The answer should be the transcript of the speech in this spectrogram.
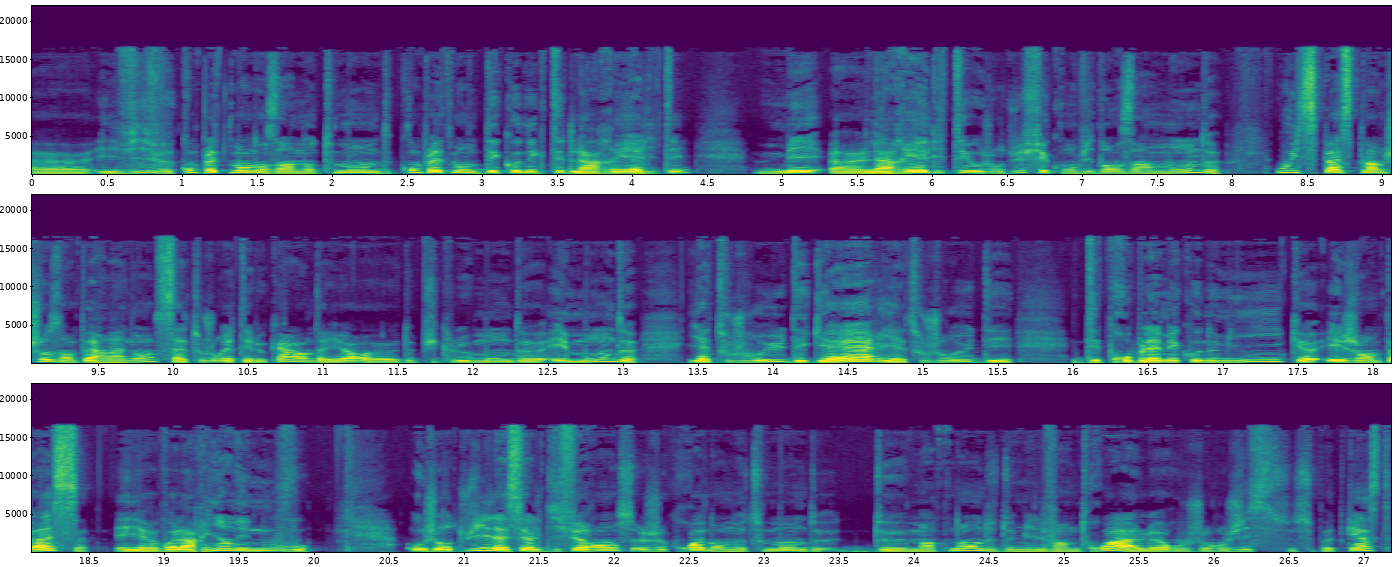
euh, et vivent complètement dans un autre monde, complètement déconnecté de la réalité. Mais euh, la réalité aujourd'hui fait qu'on vit dans un monde où il se passe plein de choses en permanence. Ça a toujours été le cas, hein. d'ailleurs, depuis que le monde est monde, il y a toujours eu des guerres, il y a toujours eu des, des problèmes économiques et j'en passe. Et voilà, rien n'est nouveau. Aujourd'hui, la seule différence, je crois, dans notre monde de maintenant, de 2023, à l'heure où j'enregistre ce podcast,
